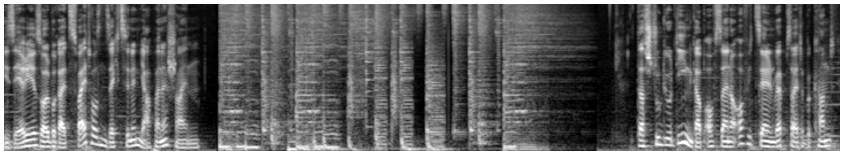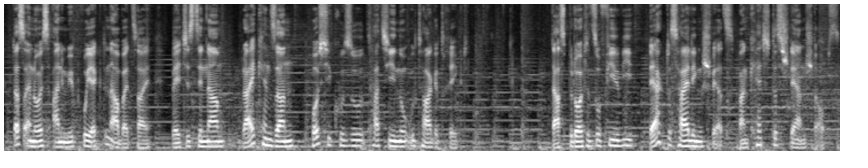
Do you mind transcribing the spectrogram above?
Die Serie soll bereits 2016 in Japan erscheinen. Das Studio Dean gab auf seiner offiziellen Webseite bekannt, dass ein neues Anime-Projekt in Arbeit sei, welches den Namen Raiken-san Hoshikuzu Tachi no Utage trägt. Das bedeutet so viel wie Berg des Heiligen Schwerts, Bankett des Sternenstaubs.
